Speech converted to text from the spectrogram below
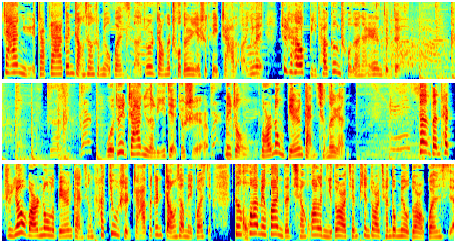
渣女渣不渣跟长相是没有关系的，就是长得丑的人也是可以渣的啊，因为确实还有比他更丑的男人，对不对？”我对渣女的理解就是那种玩弄别人感情的人，但凡他只要玩弄了别人感情，他就是渣。他跟长相没关系，跟花没花你的钱，花了你多少钱，骗多少钱都没有多少关系。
